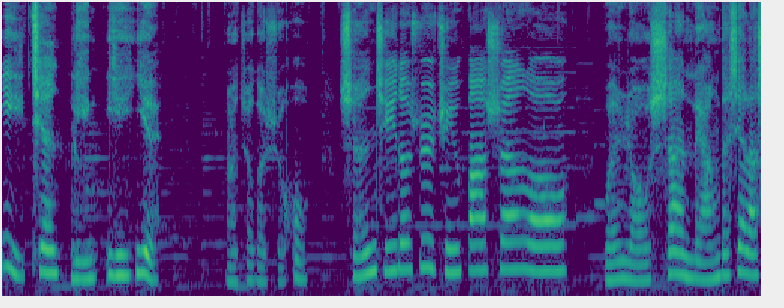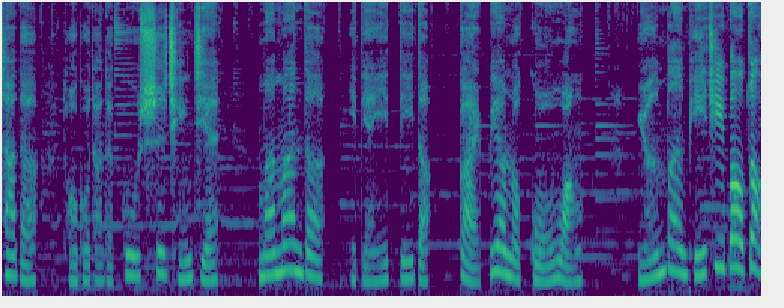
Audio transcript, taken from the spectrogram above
一千零一夜。而这个时候，神奇的事情发生了。温柔善良的谢拉沙德，透过他的故事情节，慢慢的一点一滴的改变了国王。原本脾气暴躁、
